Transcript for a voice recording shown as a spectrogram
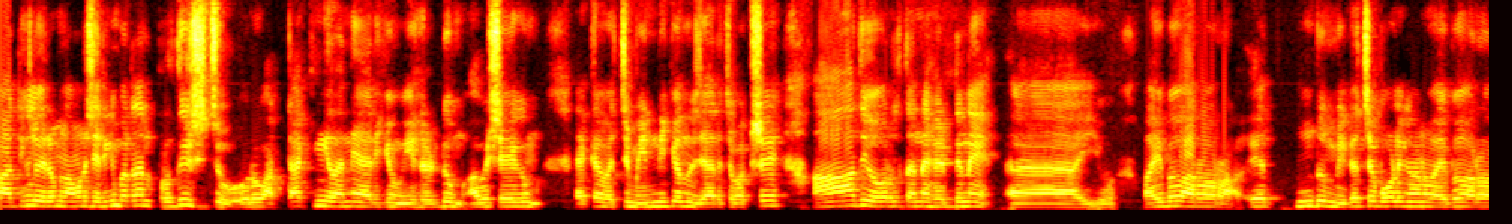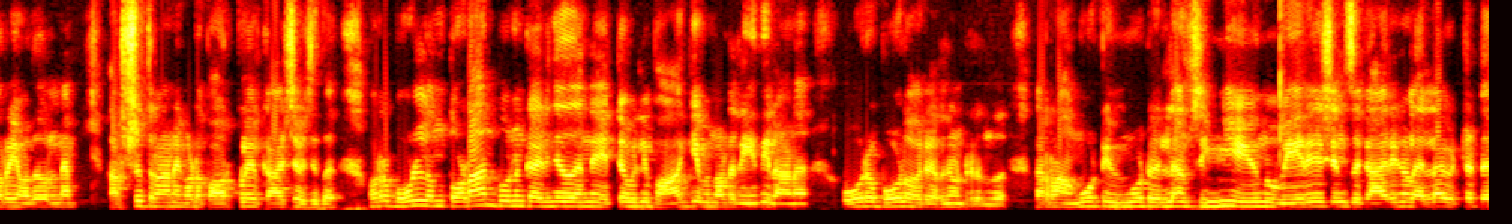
ബാറ്റിംഗിൽ വരുമ്പോൾ നമ്മൾ ശരിക്കും പറഞ്ഞാൽ പ്രതീക്ഷിച്ചു. ഒരു അറ്റാക്കിംഗ് തന്നെയായിരിക്കും ഈ ഹെഡും അഭിഷേകും ഒക്കെ വെച്ച് മിന്നിക്കുമെന്ന് വിചാരിച്ചു. പക്ഷേ ആദ്യ ഓവറിൽ തന്നെ ഹെഡിനെ വൈഭവ് അറോറ എന്ത് മികച്ച ബോളിംഗ് ആണ് വൈഭവ് അറോറയും അതുപോലെ തന്നെ ഹർഷിത് റാണയും കൂടെ പവർ പ്ലേയിൽ കാഴ്ചവെച്ചത്. അവരുടെ ബോളിൽ ഒന്ന് തൊടാൻ പോലും കഴിഞ്ഞത് തന്നെ ഏറ്റവും വലിയ ഭാഗ്യം എന്നുള്ള രീതിയിലാണ് ഓരോ ബോളും അവർ എറിഞ്ഞുകൊണ്ടിരുന്നത്. കാരണം അങ്ങോട്ടും ഇങ്ങോട്ടും എല്ലാം സ്വിങ് ചെയ്യുന്നു വേരിയേഷൻസ് കാര്യങ്ങളെല്ലാം ഇട്ടിട്ട്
